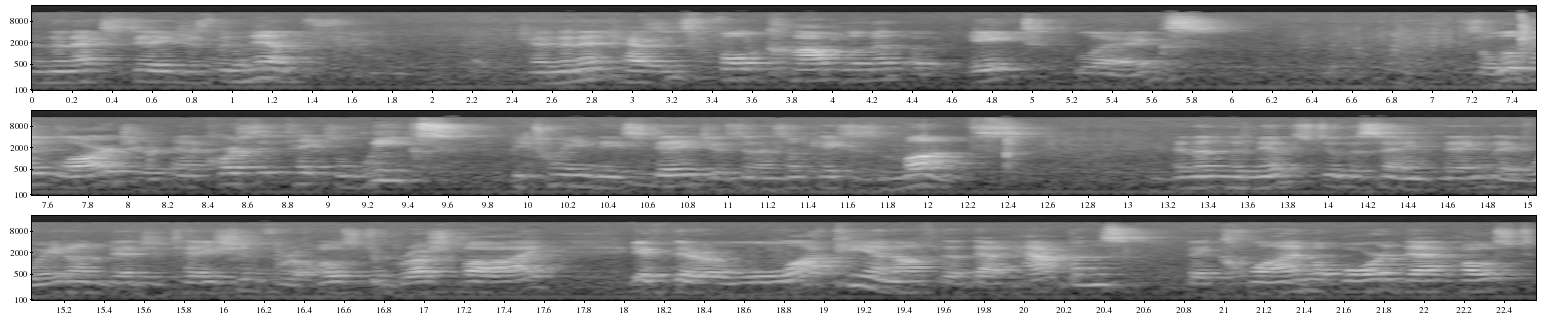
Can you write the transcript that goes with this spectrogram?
And the next stage is the nymph. And then it has its full complement of eight legs. It's a little bit larger, and of course it takes weeks between these stages, and in some cases months. And then the nymphs do the same thing. They wait on vegetation for a host to brush by. If they're lucky enough that that happens, they climb aboard that host,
